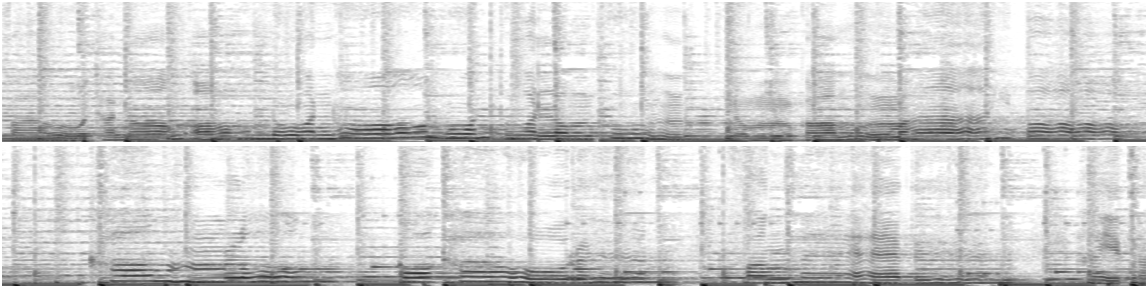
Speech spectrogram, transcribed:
เฝ้าถนอมอ้อมนวลหอมหวนทวนลมทุ่ง หนุ่มก็มุ่งหมายปองคำลงก็เข้าเรือน ฟังแม่เตือน ให้ไตร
